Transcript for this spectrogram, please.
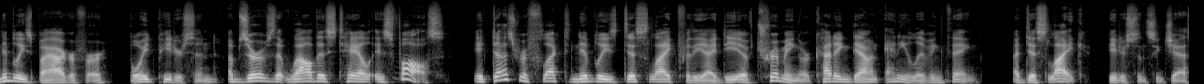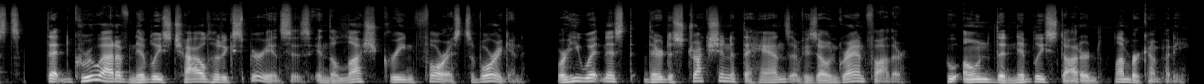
Nibley's biographer, Boyd Petersen, observes that while this tale is false, it does reflect Nibley's dislike for the idea of trimming or cutting down any living thing. A dislike, Petersen suggests, that grew out of Nibley's childhood experiences in the lush green forests of Oregon, where he witnessed their destruction at the hands of his own grandfather, who owned the Nibley Stoddard Lumber Company.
